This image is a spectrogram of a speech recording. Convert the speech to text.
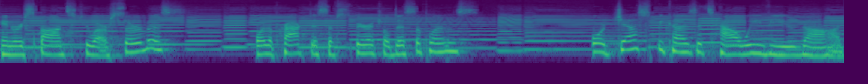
in response to our service, or the practice of spiritual disciplines, or just because it's how we view God.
